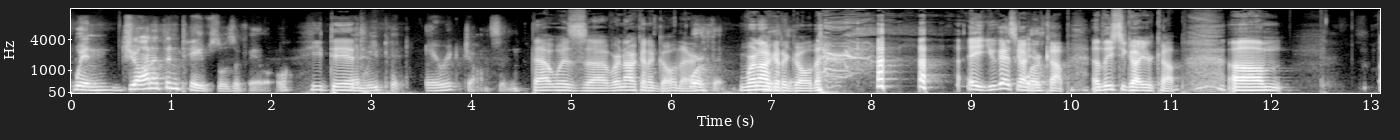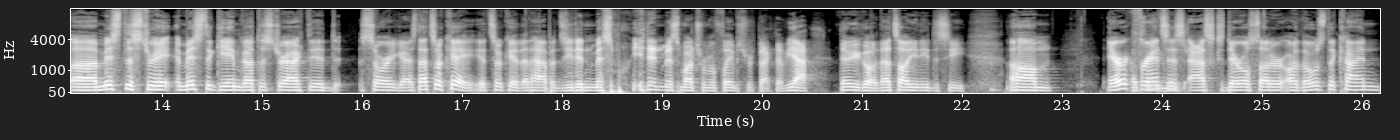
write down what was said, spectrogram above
when Jonathan Toews was available, He did. and we picked Erik Johnson. that was. Uh, we're not gonna go there. Worth it. We're not Worth gonna it. go there. hey, you guys got your Worth it. cup. At least you got your cup. Um, uh, missed the straight, missed the game, got distracted. Sorry, guys. That's okay. It's okay. That happens. You didn't miss. You didn't miss much from a Flames perspective. Yeah, there you go. That's all you need to see. Um, Eric That's Francis asks Daryl Sutter, "Are those the kind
